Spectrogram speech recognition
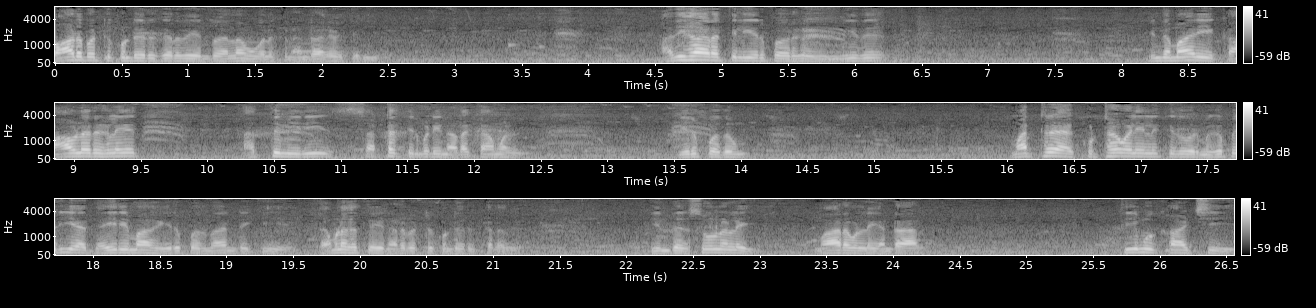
பாடுபட்டு கொண்டு இருக்கிறது என்பதெல்லாம் உங்களுக்கு நன்றாகவே தெரியும். அதிகாரத்தில் இருப்பவர்கள் மீது இந்த மாதிரி காவலர்களே அத்துமீறி சட்டத்தின்படி நடக்காமல் இருப்பதும் மற்ற குற்றவாளிகளுக்கு இது ஒரு மிகப்பெரிய தைரியமாக இருப்பதும் தான் இன்றைக்கு தமிழகத்தில் நடைபெற்றுக் கொண்டிருக்கிறது. இந்த சூழ்நிலை மாறவில்லை என்றால் திமுக ஆட்சி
